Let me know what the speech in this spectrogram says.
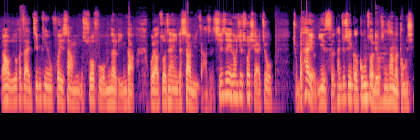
然后如何在竞聘会上说服我们的领导，我要做这样一个少女杂志。其实这些东西说起来就就不太有意思，它就是一个工作流程上的东西。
